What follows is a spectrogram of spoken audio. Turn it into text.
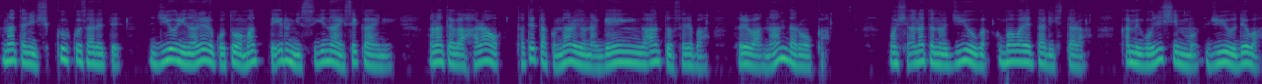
あなたに祝福されて自由になれることを待っているに過ぎない世界にあなたが腹を立てたくなるような原因があるとすれば、それは何だろうか。もしあなたの自由が奪われたりしたら、神ご自身も自由では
